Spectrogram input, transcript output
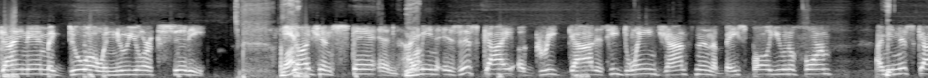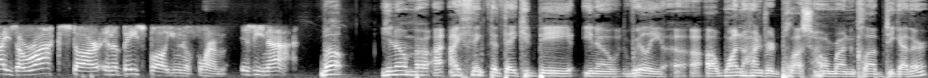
dynamic duo in New York City. What? Judge and Stanton. I mean, is this guy a Greek god? Is he Dwayne Johnson in a baseball uniform? I mean, this guy's a rock star in a baseball uniform. Is he not? Well, you know, I think that they could be, you know, really a, a 100 plus home run club together.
